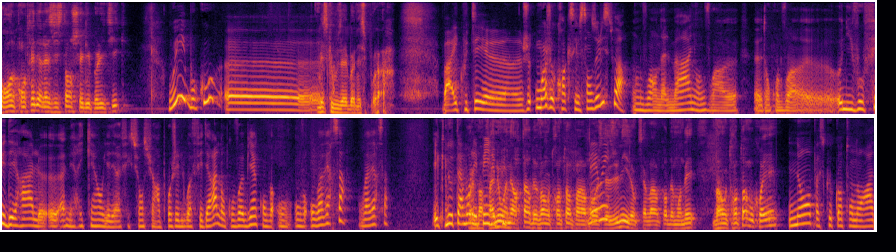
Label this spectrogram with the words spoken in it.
Vous rencontrez des résistants chez les politiques? Oui, beaucoup. Euh... Est-ce que vous avez bon espoir? Bah, écoutez, euh, moi je crois que c'est le sens de l'histoire. On le voit en Allemagne, on le voit euh, euh, donc on le voit au niveau fédéral américain où il y a des réflexions sur un projet de loi fédéral. Donc on voit bien qu'on va on, va vers ça, on va vers ça. Et que notamment les pays. Enfin, nous, on est en retard de 20 ou 30 ans par rapport aux États-Unis, donc ça va encore demander 20 ou 30 ans, vous croyez? Non, parce que quand on aura,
